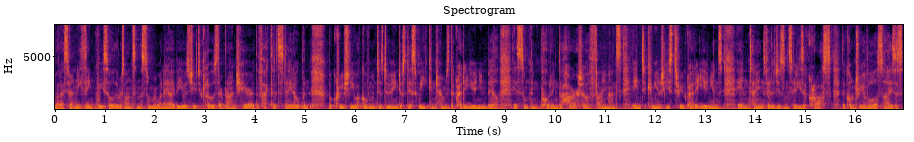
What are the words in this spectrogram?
Well, I certainly think we saw the response in the summer when AIB was due to close their branch here, the fact that it stayed open. But crucially, what government is doing just this week in terms of the credit union bill is something putting the heart of finance into communities through credit unions in towns, villages, and cities across the country of all sizes.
